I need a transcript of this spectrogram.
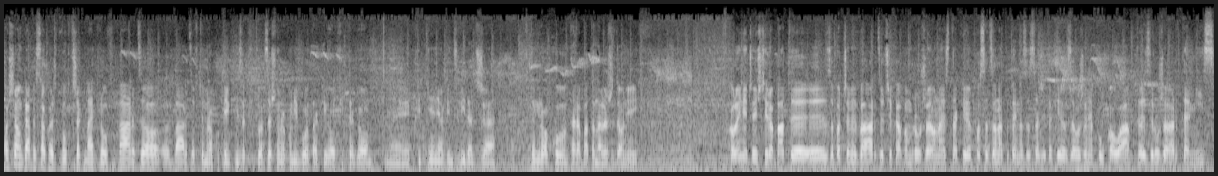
Osiąga wysokość 2-3 metrów. Bardzo, bardzo w tym roku pięknie zakwitła. W zeszłym roku nie było takiego obfitego e, kwitnienia, więc widać, że w tym roku ta rabata należy do niej. Kolejnej części rabaty y, zobaczymy bardzo ciekawą różę. Ona jest takie posadzona tutaj na zasadzie takiego założenia półkoła. To jest róża Artemis.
